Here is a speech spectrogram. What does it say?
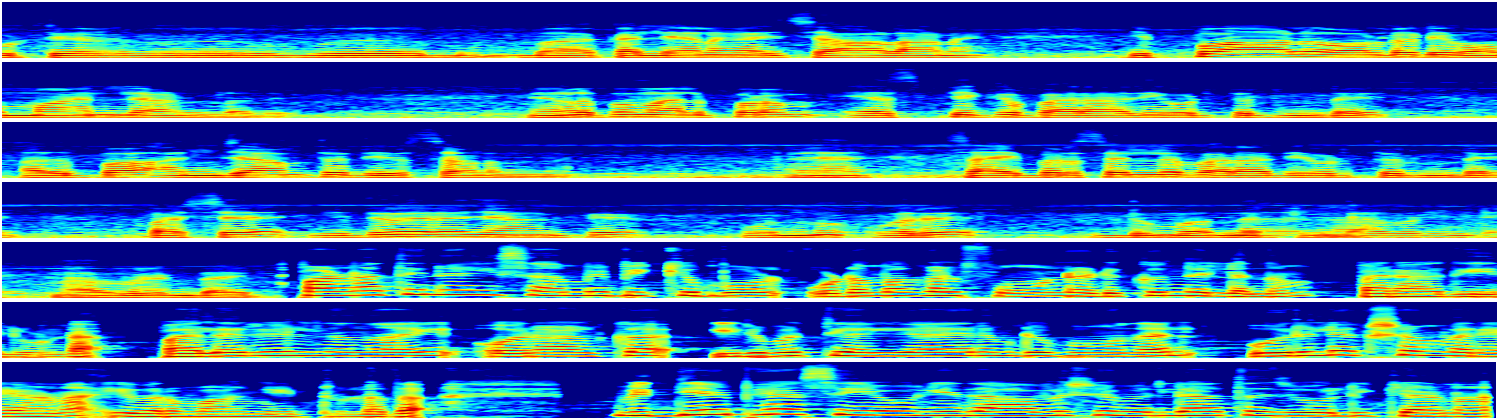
കുട്ടികൾ കല്യാണം കഴിച്ച ആളാണ്. ഇപ്പോൾ ആൾ ഓൾറെഡി ഒമാനിലാണുള്ളത്. ഞങ്ങളിപ്പോൾ മലപ്പുറം എസ് പിക്ക് പരാതി കൊടുത്തിട്ടുണ്ട്. അതിപ്പോൾ അഞ്ചാമത്തെ ദിവസമാണെന്ന്. സൈബർ സെല്ലിൽ പരാതി കൊടുത്തിട്ടുണ്ട്. പക്ഷേ ഇതുവരെ ഞങ്ങൾക്ക് ഒന്നും ഒരു ഇതും വന്നിട്ടില്ല. പണത്തിനായി സമീപിക്കുമ്പോൾ ഉടമകൾ ഫോൺ എടുക്കുന്നില്ലെന്നും പരാതിയിലുണ്ട്. പലരിൽ നിന്നായി ഒരാൾക്ക് ഇരുപത്തി അയ്യായിരം രൂപ മുതൽ ഒരു ലക്ഷം വരെയാണ് ഇവർ വാങ്ങിയിട്ടുള്ളത്. വിദ്യാഭ്യാസ യോഗ്യത ആവശ്യമില്ലാത്ത ജോലിക്കാണ്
